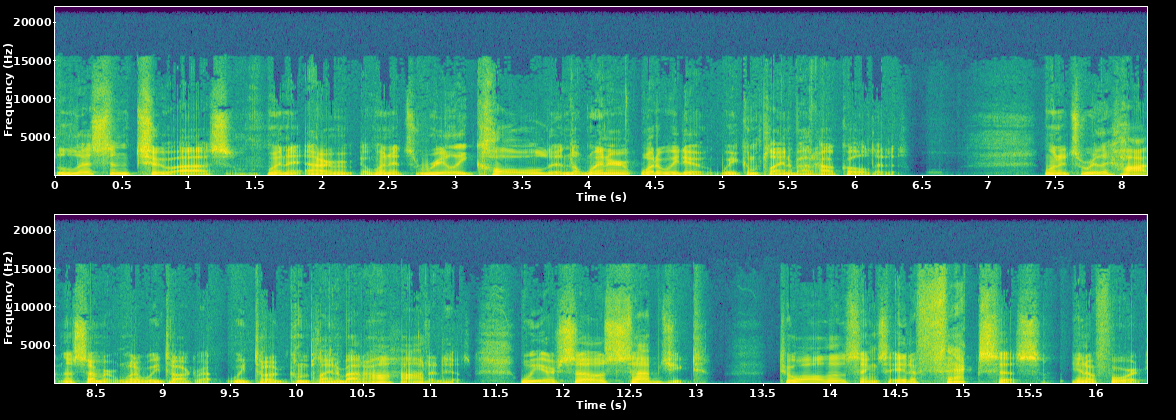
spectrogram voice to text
listen to us when it, when it's really cold in the winter. What do we do? We complain about how cold it is. When it's really hot in the summer, what do we talk about? We talk, complain about how hot it is. We are so subject to all those things. It affects us, you know, for it.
